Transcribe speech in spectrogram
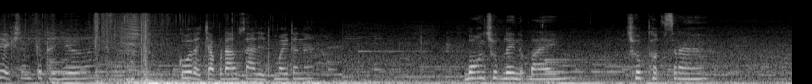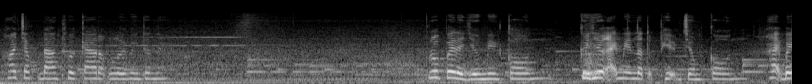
នេះខ្ញុំគិតថាយើងគួរតែចាប់ផ្ដើមសារជាថ្មីទៅណាបងឈប់លេងល្បែងឈប់ផឹកស្រាហើយចាប់ផ្ដើមធ្វើការរកលុយវិញទៅណាព្រោះពេលដែលយើងមានកូនគឺយើងអាចមានលទ្ធភាពចិញ្ចឹមកូនហើយបី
